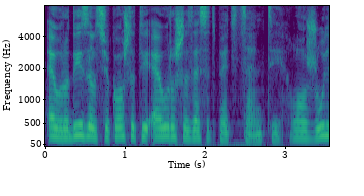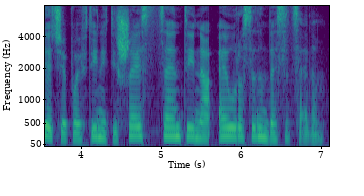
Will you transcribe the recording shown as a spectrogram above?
Eurodizel će koštati euro 65 centi. Lož ulje će pojeftiniti 6 centi na euro 77.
